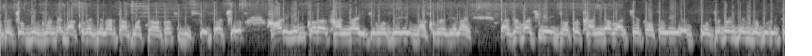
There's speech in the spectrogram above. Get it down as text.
গত চব্বিশ ঘন্টায় বাঁকুড়া জেলার তাপমাত্রা অর্থাৎ বুঝতেই পারছ করা ঠান্ডা ইতিমধ্যেই বাঁকুড়া জেলায়। পাশাপাশি যত ঠান্ডা বাড়ছে, ততই পর্যটন কেন্দ্রগুলিতে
